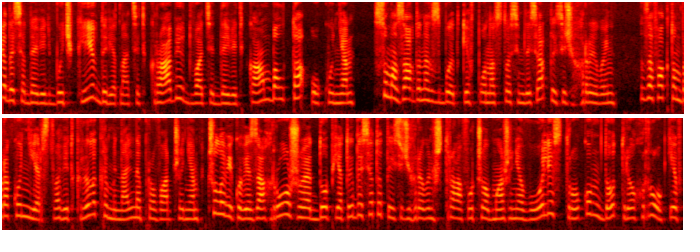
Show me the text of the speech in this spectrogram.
59 бичків, 19 крабів, 29 камбал та окуня. Сума завданих збитків понад 170 тисяч гривень. За фактом браконьєрства відкрили кримінальне провадження. Чоловікові загрожує до 50 тисяч гривень штрафу чи обмеження волі строком до трьох років,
